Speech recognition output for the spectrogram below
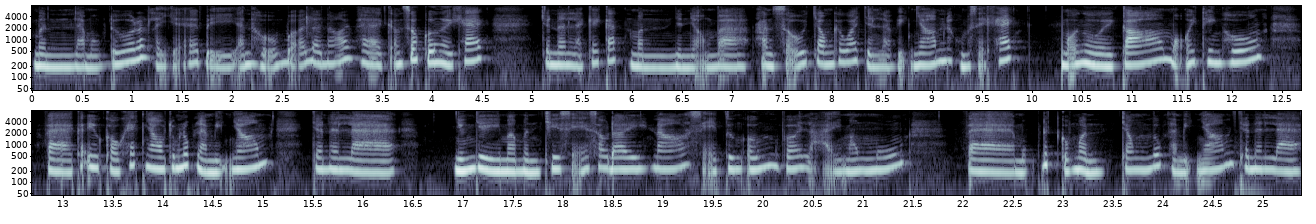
mình là một đứa rất là dễ bị ảnh hưởng bởi lời nói và cảm xúc của người khác. Cho nên là cái cách mình nhìn nhận và hành xử trong cái quá trình làm việc nhóm nó cũng sẽ khác. Mỗi người có mỗi thiên hướng và các yêu cầu khác nhau trong lúc làm việc nhóm. Cho nên là những gì mà mình chia sẻ sau đây nó sẽ tương ứng với lại mong muốn và mục đích của mình trong lúc làm việc nhóm. Cho nên là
